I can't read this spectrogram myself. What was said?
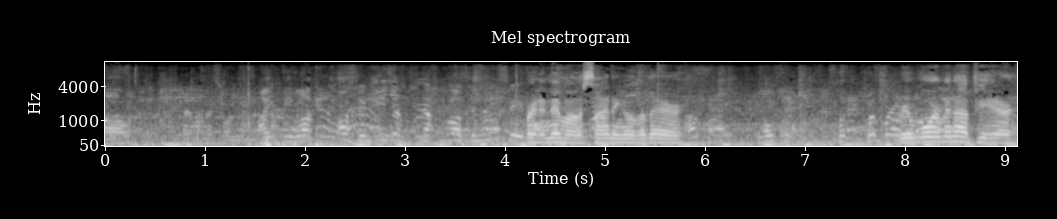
Wow. Uh-oh. Might be lucky. Nimmo signing over there. We're warming up here.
